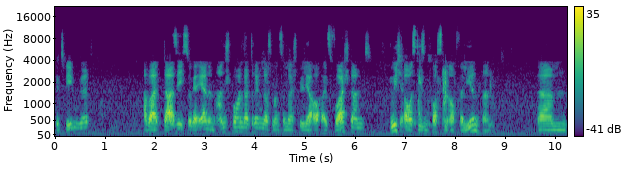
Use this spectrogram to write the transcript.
betrieben wird. Aber da sehe ich sogar eher einen Ansporn da drin, dass man zum Beispiel ja auch als Vorstand durchaus diesen Posten auch verlieren kann. Ähm,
